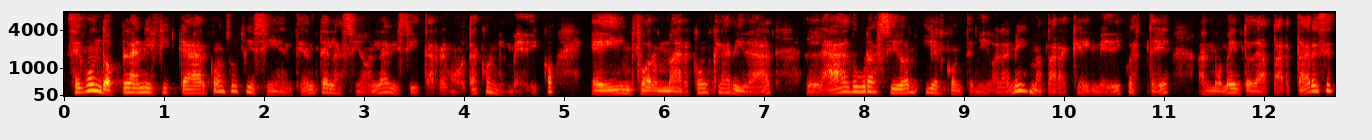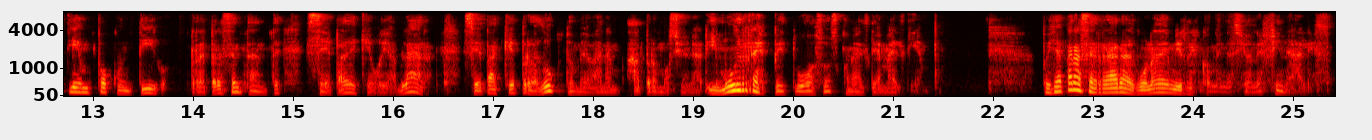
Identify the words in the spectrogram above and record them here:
Segundo, planificar con suficiente antelación la visita remota con el médico e informar con claridad la duración y el contenido de la misma para que el médico esté al momento de apartar ese tiempo contigo representante sepa de qué voy a hablar, sepa qué producto me van a, promocionar y muy respetuosos con el tema del tiempo. Pues ya para cerrar algunas de mis recomendaciones finales.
